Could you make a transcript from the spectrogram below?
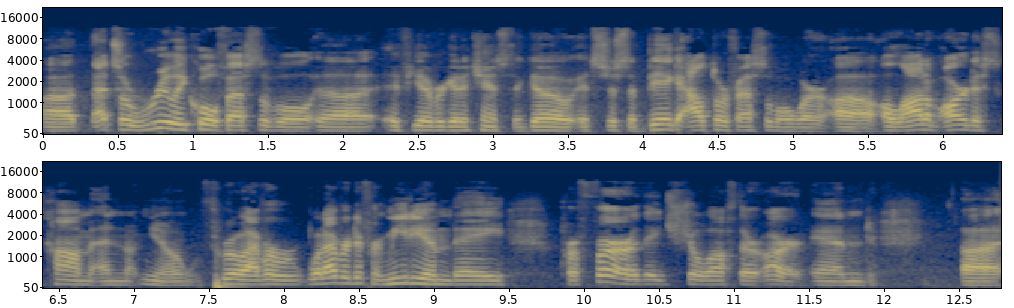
uh, that's a really cool festival. Uh, if you ever get a chance to go, it's just a big outdoor festival where uh, a lot of artists come and you know through whatever whatever different medium they prefer, they'd show off their art, and uh,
